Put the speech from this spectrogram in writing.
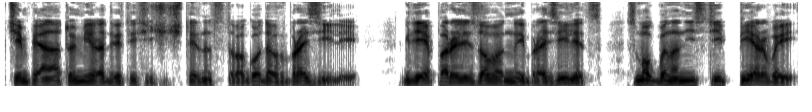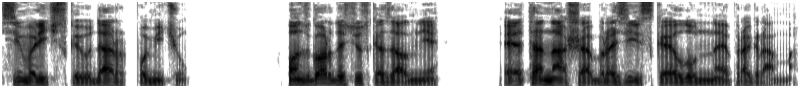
к чемпионату мира 2014 года в Бразилии, где парализованный бразилец смог бы нанести первый символический удар по мячу. Он с гордостью сказал мне, это наша бразильская лунная программа.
